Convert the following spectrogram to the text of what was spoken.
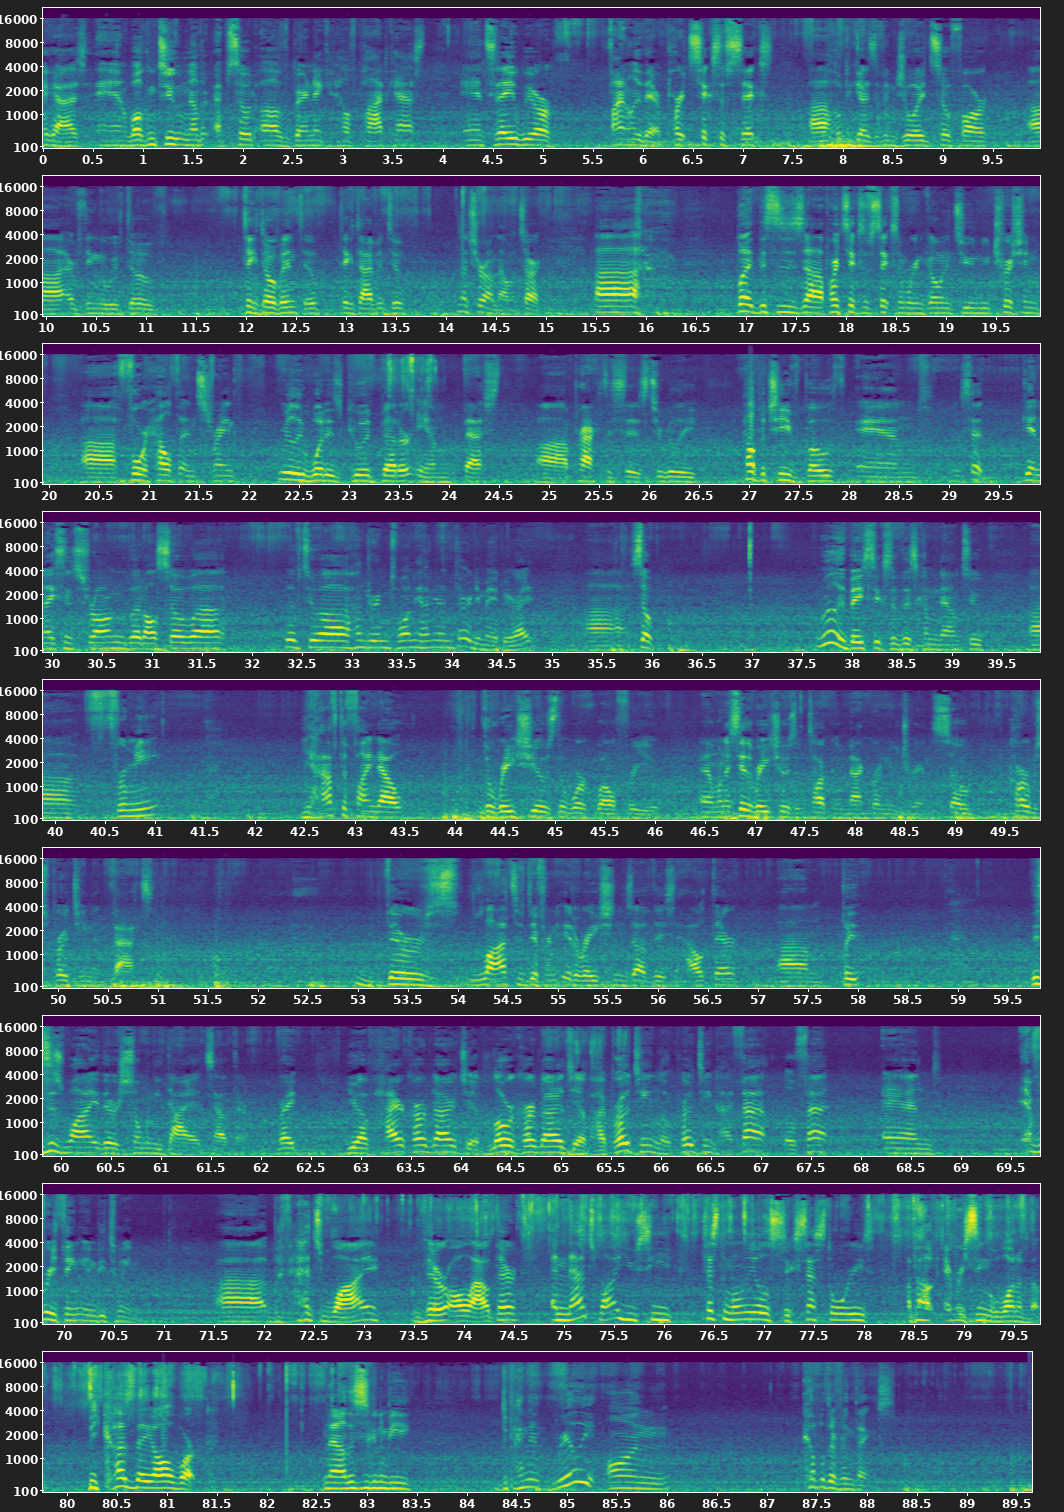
Hey guys, and welcome to another episode of the Bare Naked Health Podcast. And today we are finally there, part six of six. Uh, hope you guys have enjoyed so far uh, everything that we've dove, take dove into, take a dive into. Not sure on that one, sorry. Uh, but this is uh, part six of six, and we're going to go into nutrition uh, for health and strength. Really, what is good, better, and best uh, practices to really help achieve both. And like I said, get nice and strong, but also uh, live to uh, 120, 130 maybe, right? Uh, so, really, the basics of this come down to, uh, for me, you have to find out the ratios that work well for you. And when I say the ratios, I'm talking macronutrients, so carbs, protein, and fats. There's lots of different iterations of this out there, um, but this is why there are so many diets out there, right? You have higher carb diets, you have lower carb diets, you have high protein, low protein, high fat, low fat, and everything in between. Uh, but that's why they're all out there, and that's why you see testimonials, success stories about every single one of them because they all work. Now, this is going to be dependent really on a couple different things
